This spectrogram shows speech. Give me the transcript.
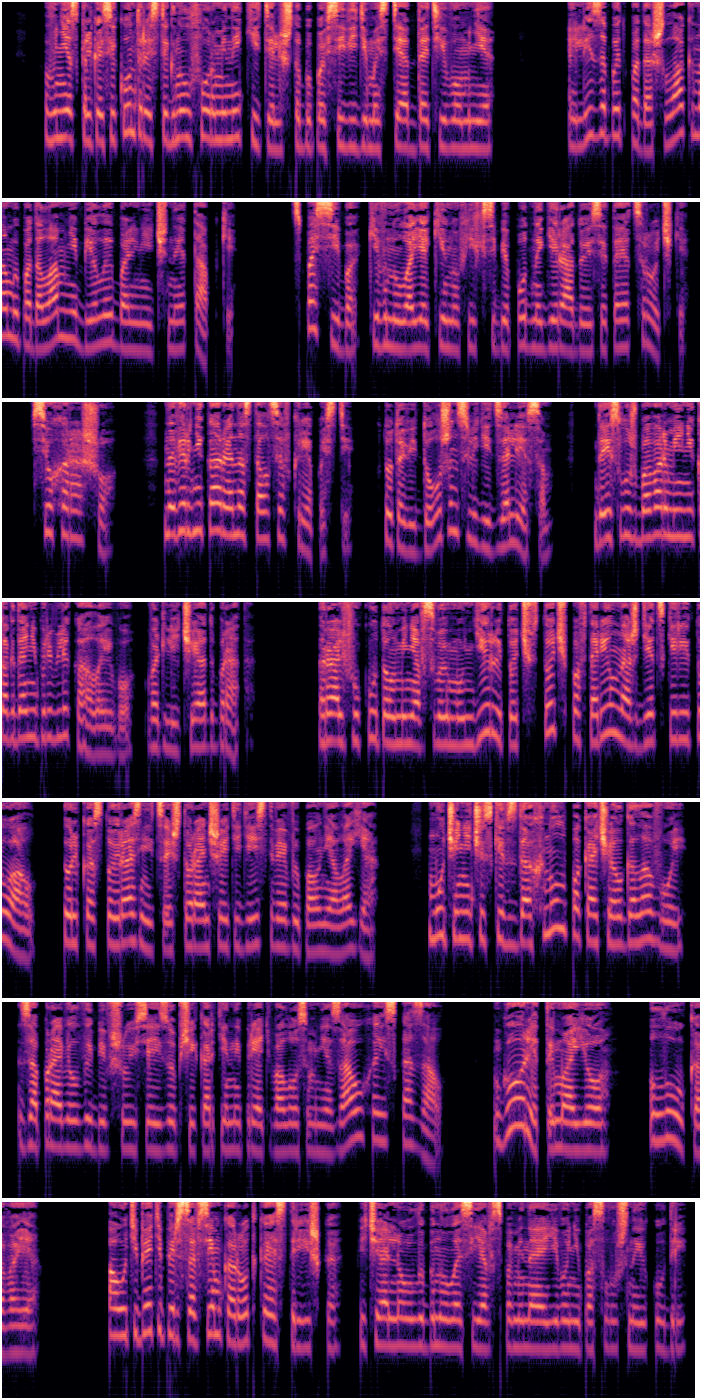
В несколько секунд расстегнул форменный китель, чтобы, по всей видимости, отдать его мне. Элизабет подошла к нам и подала мне белые больничные тапки. «Спасибо», — кивнула я, кинув их себе под ноги, радуясь этой отсрочке. «Все хорошо. Наверняка Рен остался в крепости. Кто-то ведь должен следить за лесом. Да и служба в армии никогда не привлекала его, в отличие от брата. Ральф укутал меня в свой мундир и точь-в-точь точь повторил наш детский ритуал, только с той разницей, что раньше эти действия выполняла я. Мученически вздохнул, покачал головой, заправил выбившуюся из общей картины прядь волос мне за ухо и сказал, «Горе ты мое, луковое!» «А у тебя теперь совсем короткая стрижка», — печально улыбнулась я, вспоминая его непослушные кудри.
